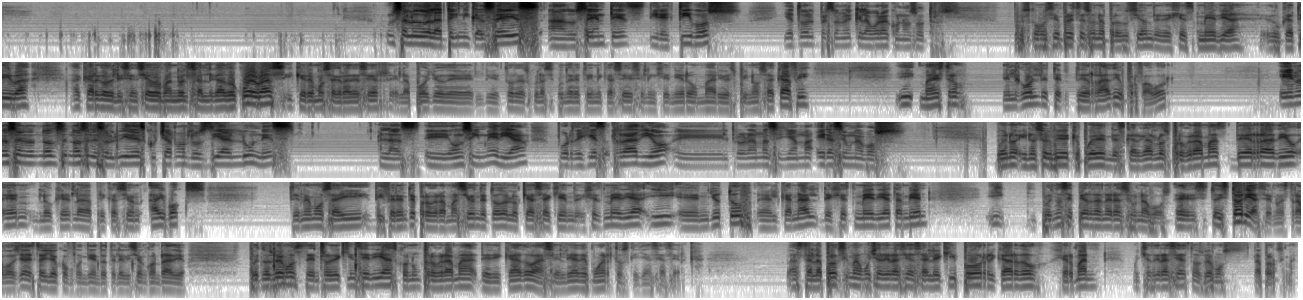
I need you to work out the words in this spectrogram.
Un saludo a la técnica 6, a docentes, directivos y a todo el personal que labora con nosotros. Pues como siempre, esta es una producción de DGES Media Educativa a cargo del licenciado Manuel Salgado Cuevas y queremos agradecer el apoyo del director de la Escuela Secundaria Técnica 6, el ingeniero Mario Espinosa Cafi. Y maestro, el gol de, de radio, por favor. Eh, no, se, no, se, no, se, les olvide escucharnos los días lunes a las eh, once y media por DGES Radio. Eh, el programa se llama Érase una voz. Bueno, y no se olvide que pueden descargar los programas de radio en lo que es la aplicación iBox. Tenemos ahí diferente programación de todo lo que hace aquí en Gest Media y en YouTube, en el canal de Gest Media también. Y pues no se pierdan, Érase una voz. Eh, historias en nuestra voz, ya estoy yo confundiendo televisión con radio. Pues nos vemos dentro de 15 días con un programa dedicado hacia el Día de Muertos que ya se acerca. Hasta la próxima, muchas gracias al equipo, Ricardo, Germán, muchas gracias, nos vemos la próxima.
